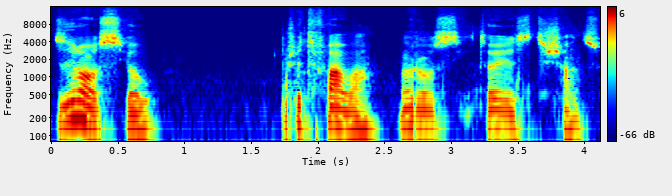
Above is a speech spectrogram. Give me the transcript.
z Rosją. Przetrwała Rosję. To jest szansą.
